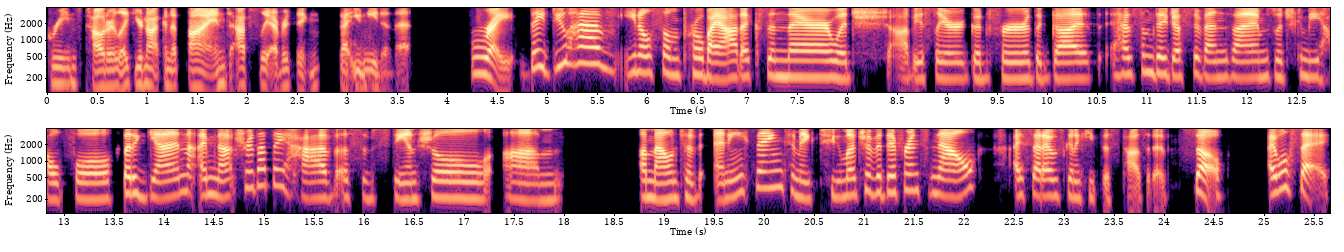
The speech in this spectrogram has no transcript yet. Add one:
greens powder. Like you're not going to find absolutely everything that you need in it. Right. They do have, you know, some probiotics in there, which obviously are good for the gut. It has some digestive enzymes, which can be helpful. But again, I'm not sure that they have a substantial um, amount of anything to make too much of a difference. Now, I said I was going to keep this positive. So I will say,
